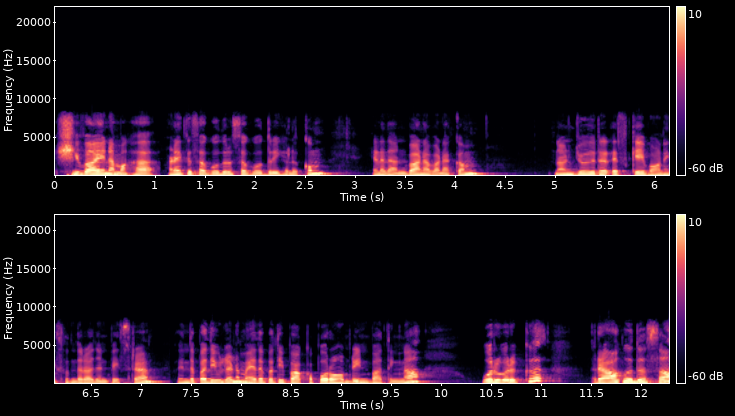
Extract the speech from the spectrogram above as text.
சிவாய நமக. அனைத்து சகோதர சகோதரிகளுக்கும் எனது அன்பான வணக்கம். நான் ஜோதிடர் எஸ்கே வாணி சுந்தரராஜன் பேசுகிறேன் இந்த பதிவில் நம்ம எதை பற்றி பார்க்க போகிறோம் அப்படின்னு பார்த்தீங்கன்னா ஒருவருக்கு ராகு தசா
